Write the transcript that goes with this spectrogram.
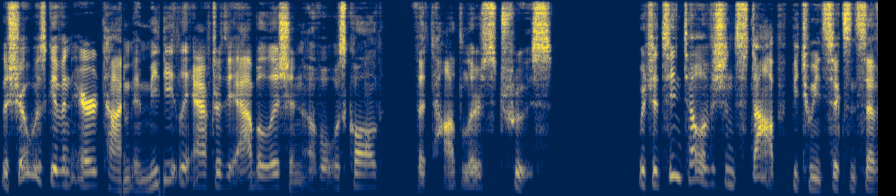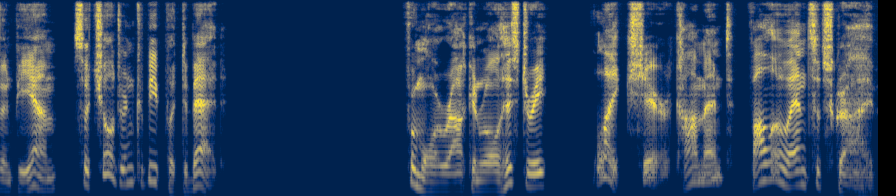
The show was given airtime immediately after the abolition of what was called the Toddler's Truce which had seen television stop between 6 and 7 p.m. so children could be put to bed. For more rock and roll history, like, share, comment, follow, and subscribe.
